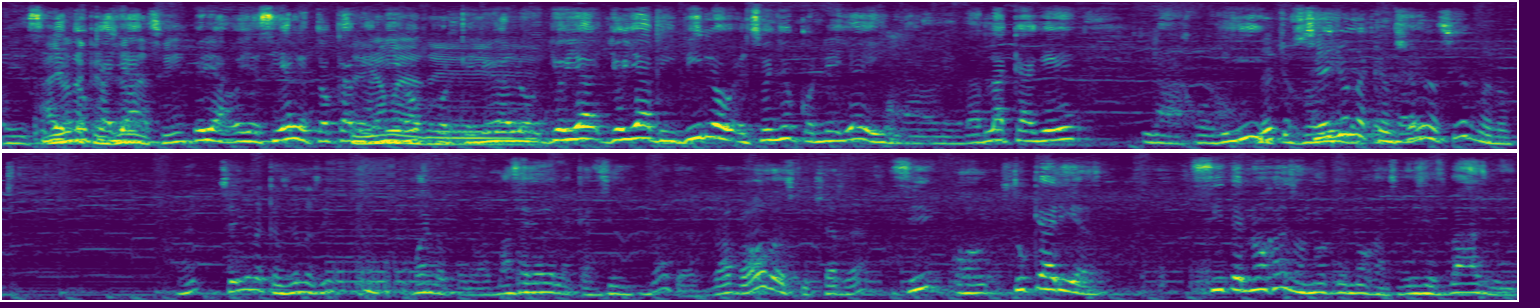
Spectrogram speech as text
oye, sí Hay le una toca ya. así. Diría, oye, sí ya le toca a mi amigo de- porque yo ya, lo, yo ya, yo ya viví lo, el sueño con ella y la verdad la cagué, la jodí. De hecho, pues, sí hay una canción así, hermano. Sí hay una canción así. Bueno, pero más allá de la canción. No, vamos a escucharla. ¿Sí? ¿O tú qué harías? ¿Sí te enojas o no te enojas? O dices, vas, güey,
